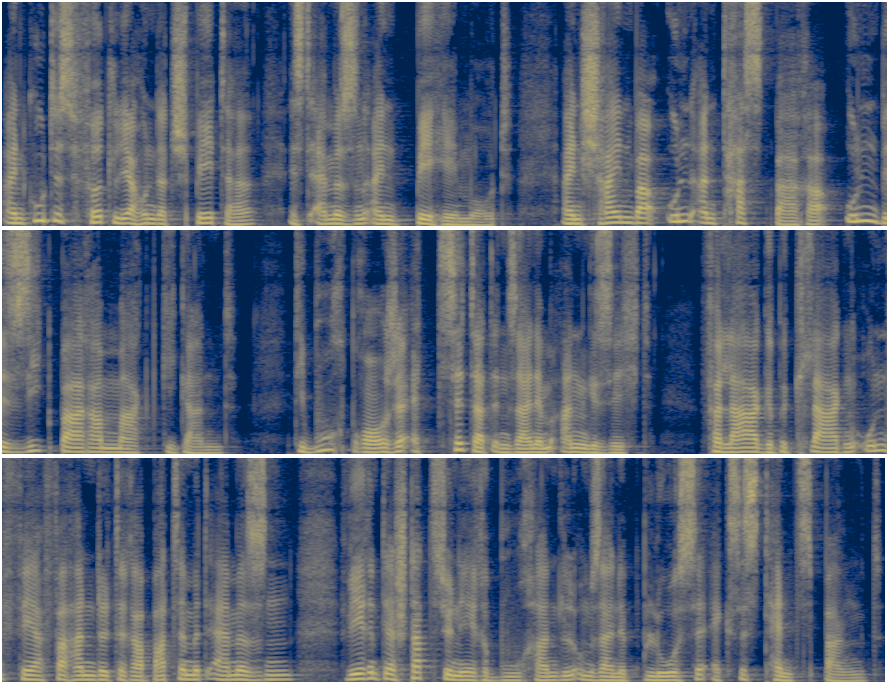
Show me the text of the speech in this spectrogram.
Ein gutes Vierteljahrhundert später ist Amazon ein Behemoth, ein scheinbar unantastbarer, unbesiegbarer Marktgigant. Die Buchbranche erzittert in seinem Angesicht. Verlage beklagen unfair verhandelte Rabatte mit Amazon, während der stationäre Buchhandel um seine bloße Existenz bangt.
